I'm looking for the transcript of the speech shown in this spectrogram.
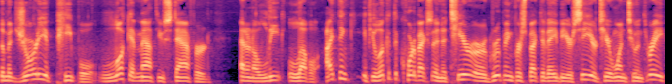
the majority of people look at Matthew Stafford at an elite level. I think if you look at the quarterbacks in a tier or a grouping perspective, A, B, or C, or tier one, two, and three,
